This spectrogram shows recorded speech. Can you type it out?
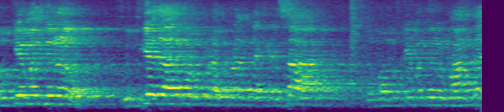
ಮುಖ್ಯಮಂತ್ರಿಗಳು, ಗುತ್ತಿಗೆದಾರರು ಕೂಡ ಕೆಲಸ ನಮ್ಮ ಮುಖ್ಯಮಂತ್ರಿಗಳು ಮಾಡ್ತಾ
